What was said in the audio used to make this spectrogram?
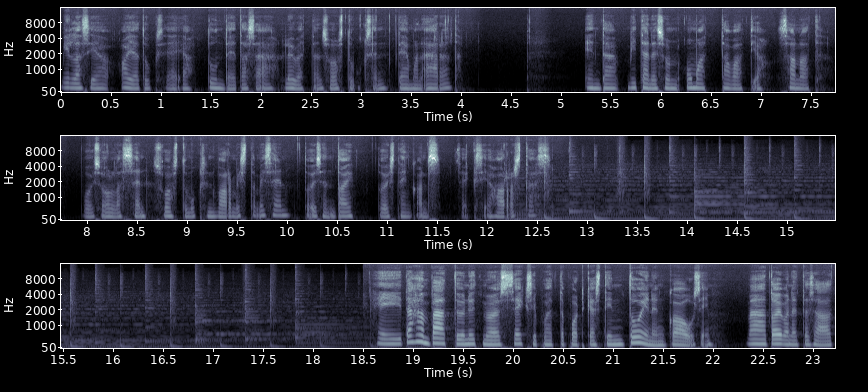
Millaisia ajatuksia ja tunteita sä löydät tämän suostumuksen teeman ääreltä? Entä mitä ne sun omat tavat ja sanat voisi olla sen suostumuksen varmistamiseen toisen tai toisten kanssa seksiä harrastaessa? Hei, tähän päättyy nyt myös Seksipuhetta podcastin toinen kausi. Mä toivon, että sä oot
